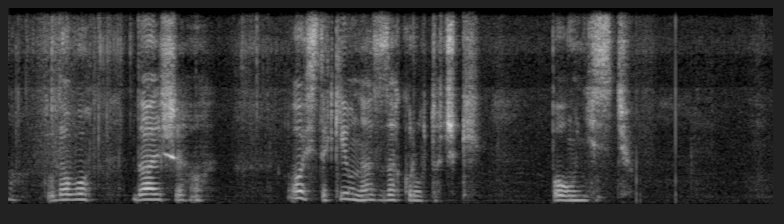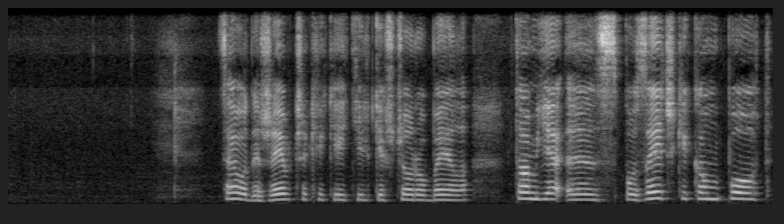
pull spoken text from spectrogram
О, туди далі. О. Ось такі у нас закруточки повністю. Це одеживчик, який тільки що робила. Там є е, з позички компот,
